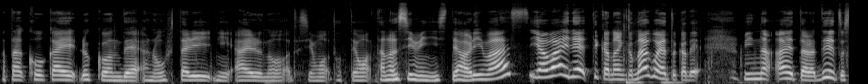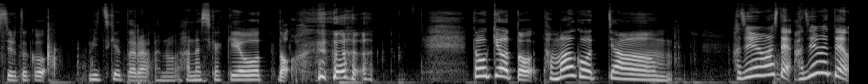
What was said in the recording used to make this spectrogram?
また公開録音であのお二人に会えるのを私もとっても楽しみにしております。やばいねてかなんか名古屋とかでみんな会えたらデートしてるとこ見つけたらあの話しかけようっと。東京都たまごちゃん。はじめまして初めて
